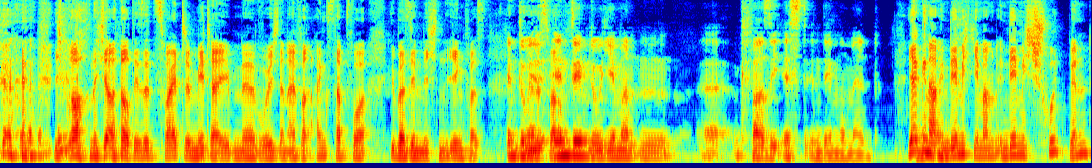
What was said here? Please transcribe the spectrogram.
ich brauche nicht auch noch diese zweite Metaebene, wo ich dann einfach Angst habe vor übersinnlichen irgendwas. In du, ja, indem du jemanden äh, quasi isst in dem Moment. Ja, genau, indem ich jemand, indem ich schuld bin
